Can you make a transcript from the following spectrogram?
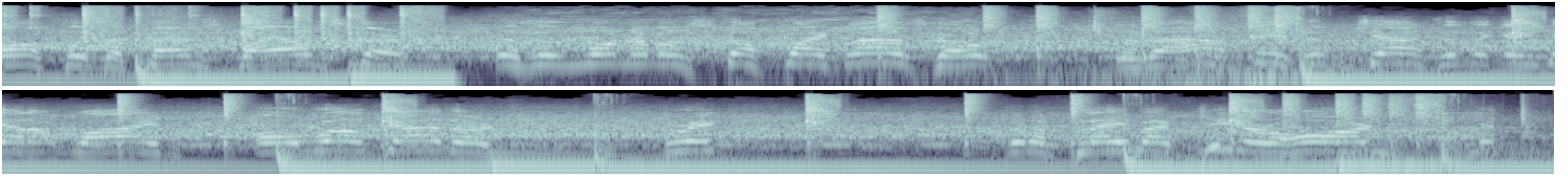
awful defence by Ulster. This is wonderful stuff by Glasgow. There's a half decent chance that they can get it wide. Oh, well gathered. Great bit of play by Peter Horne.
